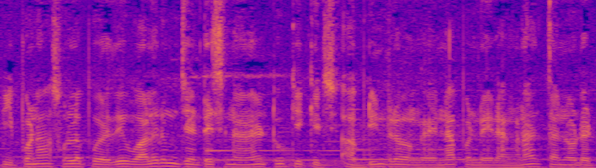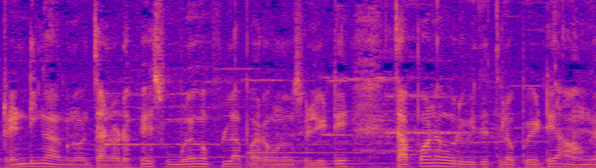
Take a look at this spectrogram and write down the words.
இப்போ நான் சொல்ல போகிறது வளரும் ஜென்ரேஷனான டூ கே கிட்ஸ் அப்படின்றவங்க என்ன பண்ணுறாங்கன்னா தன்னோட ட்ரெண்டிங் ஆகணும் தன்னோட ஃபேஸ் உலகம் ஃபுல்லாக பரவணும்னு சொல்லிட்டு தப்பான ஒரு விதத்தில் போயிட்டு அவங்க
